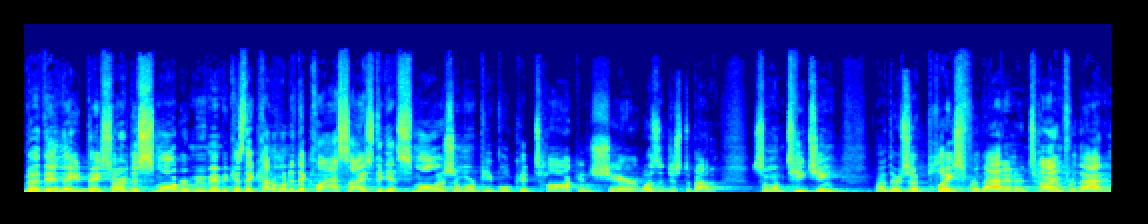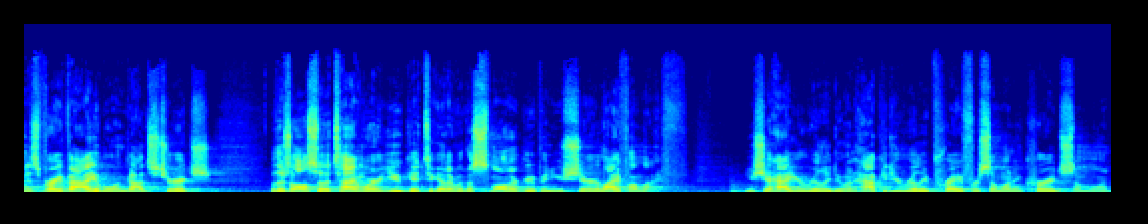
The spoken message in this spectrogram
but then they, they started this small group movement because they kind of wanted the class size to get smaller so more people could talk and share. It wasn't just about someone teaching. Uh, there's a place for that and a time for that, and it's very valuable in God's church. But there's also a time where you get together with a smaller group and you share life on life. You share how you're really doing. How could you really pray for someone, encourage someone?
